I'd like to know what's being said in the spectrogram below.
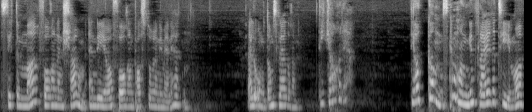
sitter mer foran en skjerm enn de gjør foran pastoren i menigheten. Eller ungdomslederen. De gjør det. De har ganske mange flere timer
